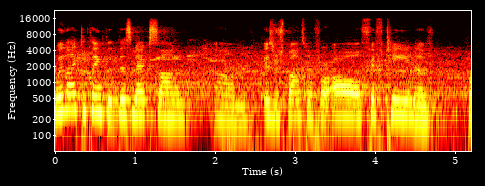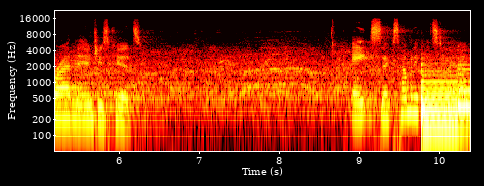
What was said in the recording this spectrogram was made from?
We like to think that this next song um, is responsible for all 15 of Brad and Angie's kids. Eight, six, how many kids do they have?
